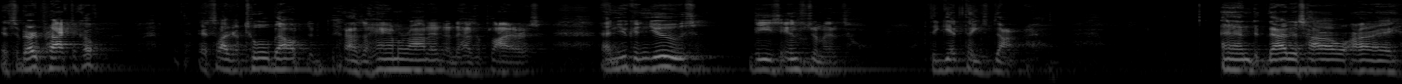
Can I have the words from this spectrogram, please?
It's very practical. It's like a tool belt. that has a hammer on it and it has pliers. And you can use these instruments to get things done. And that is how I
